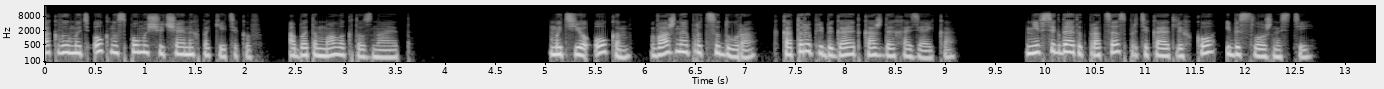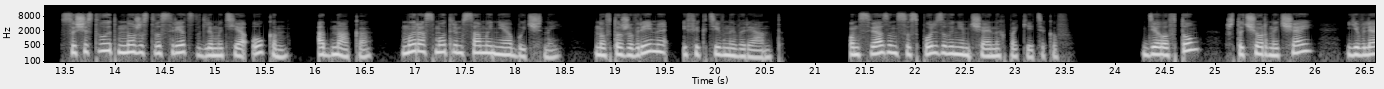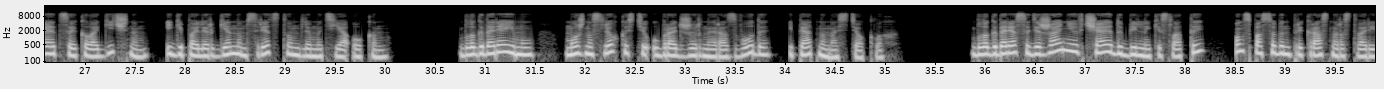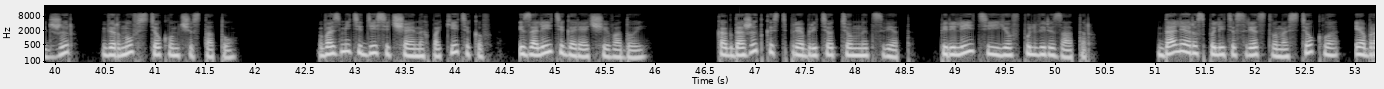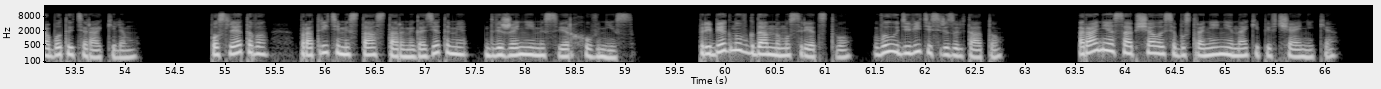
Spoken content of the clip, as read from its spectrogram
Как вымыть окна с помощью чайных пакетиков? Об этом мало кто знает. Мытье окон – важная процедура, к которой прибегает каждая хозяйка. Не всегда этот процесс протекает легко и без сложностей. Существует множество средств для мытья окон, однако мы рассмотрим самый необычный, но в то же время эффективный вариант. Он связан с использованием чайных пакетиков. Дело в том, что черный чай является экологичным и гипоаллергенным средством для мытья окон. Благодаря ему можно с легкостью убрать жирные разводы и пятна на стеклах. Благодаря содержанию в чае дубильной кислоты он способен прекрасно растворить жир, вернув стеклам чистоту. Возьмите 10 чайных пакетиков и залейте горячей водой. Когда жидкость приобретет темный цвет, перелейте ее в пульверизатор. Далее распылите средство на стекла и обработайте ракелем. После этого протрите места старыми газетами движениями сверху вниз. Прибегнув к данному средству, вы удивитесь результату. Ранее сообщалось об устранении накипи в чайнике.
